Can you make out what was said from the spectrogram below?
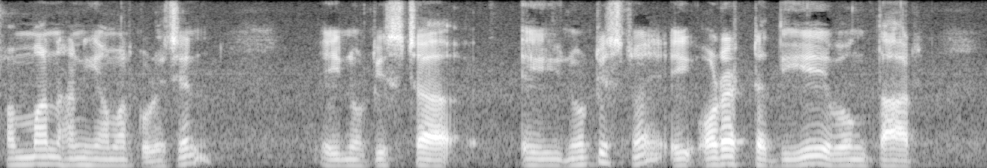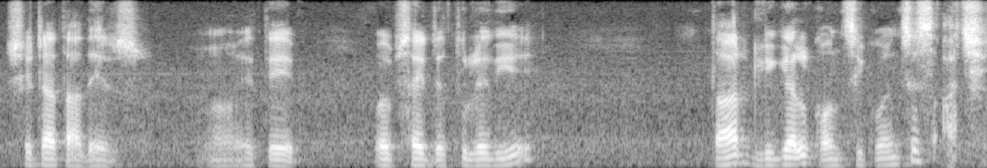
সম্মানহানি আমার করেছেন, এই নোটিশটা, এই নোটিশ নয়, এই অর্ডারটা দিয়ে এবং তার, সেটা তাদের এতে ওয়েবসাইটে তুলে দিয়ে তার লিগ্যাল কনসিকোয়েন্সেস আছে।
